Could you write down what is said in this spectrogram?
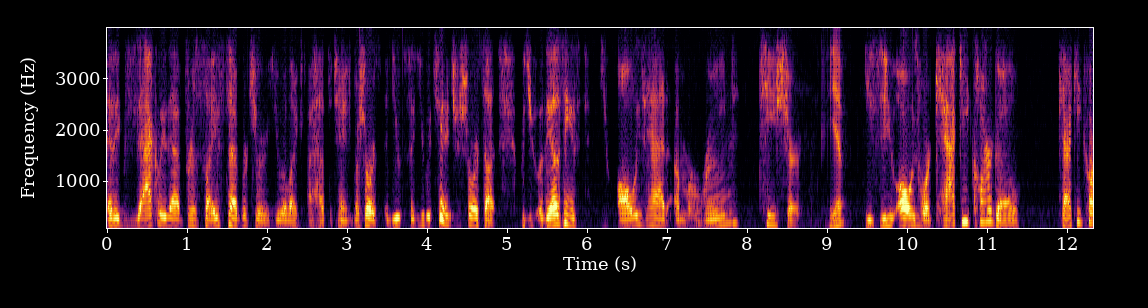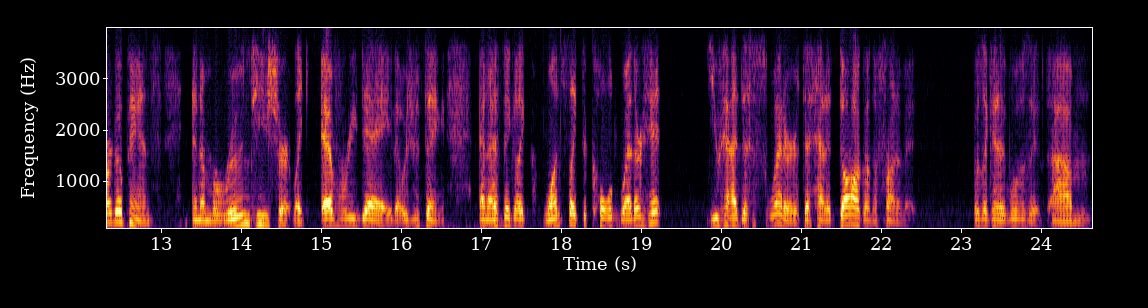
at exactly that precise temperature. You were like, I have to change my shorts, and you so you would change your shorts out. But you, the other thing is, you always had a maroon T-shirt. Yep. You see, you always wore khaki cargo, khaki cargo pants, and a maroon T-shirt like every day. That was your thing. And I think like once like the cold weather hit, you had this sweater that had a dog on the front of it. It was like a what was it? Um,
